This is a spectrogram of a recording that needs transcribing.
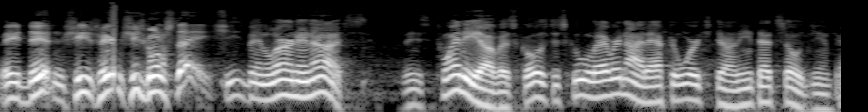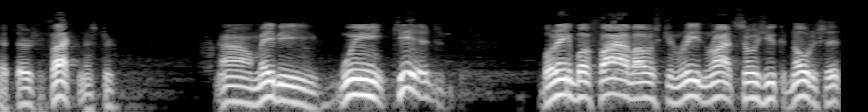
They did, and she's here, and she's going to stay. She's been learning us. There's 20 of us goes to school every night after work's done. Ain't that so, Jim? Yet there's a fact, mister. Now, maybe we ain't kids, but ain't but five of us can read and write so as you could notice it.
